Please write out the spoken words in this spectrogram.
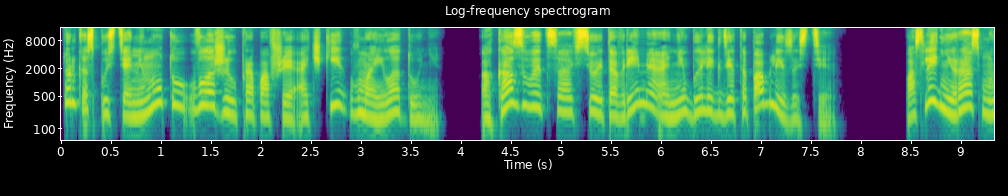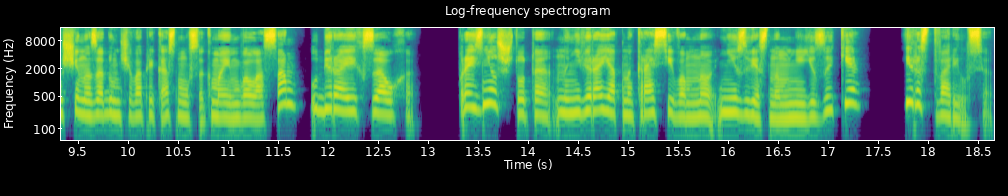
только спустя минуту вложил пропавшие очки в мои ладони. Оказывается, все это время они были где-то поблизости. Последний раз мужчина задумчиво прикоснулся к моим волосам, убирая их за ухо, произнес что-то на невероятно красивом, но неизвестном мне языке и растворился.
